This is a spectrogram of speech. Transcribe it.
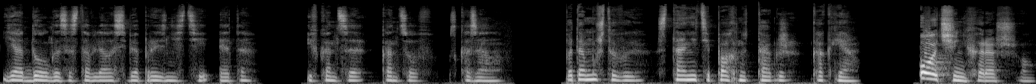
Я долго заставляла себя произнести это и в конце концов сказала. «Потому что вы станете пахнуть так же, как я». «Очень хорошо.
